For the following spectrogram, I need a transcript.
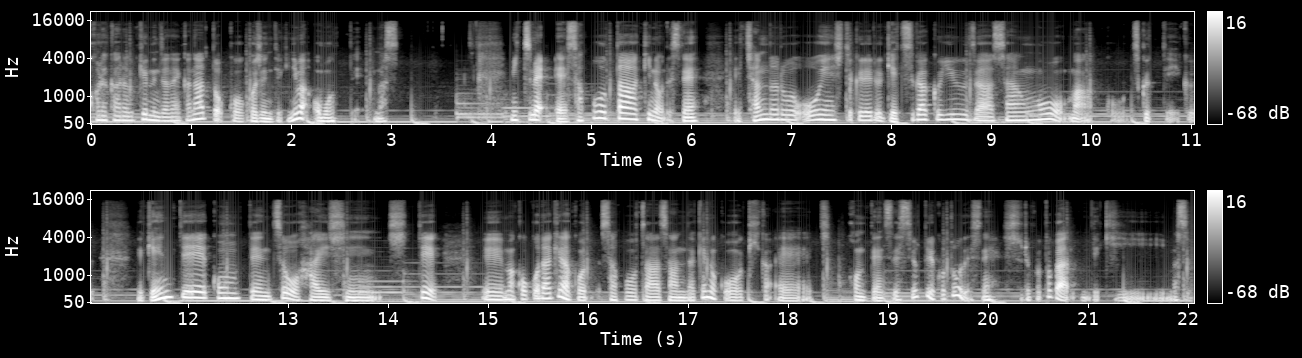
これから受けるんじゃないかなと、こう、個人的には思っています。3つ目、サポーター機能ですね。チャンネルを応援してくれる月額ユーザーさんを、まあ、こう作っていく。限定コンテンツを配信して、えー、まあ、ここだけはこうサポーターさんだけのこう機か、えー、コンテンツですよということをですね、することができます。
